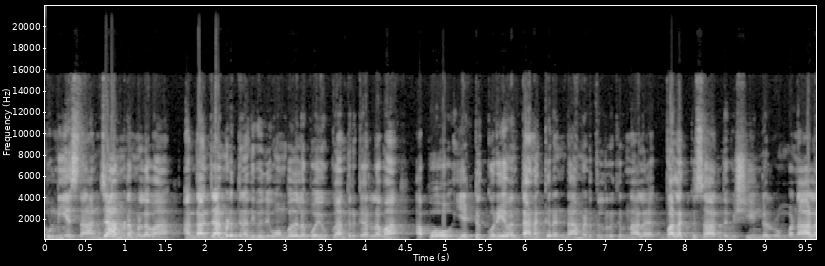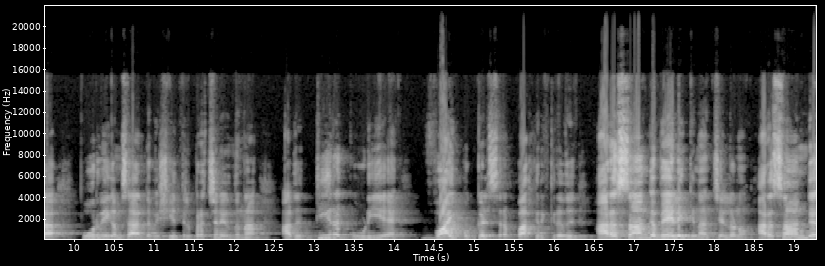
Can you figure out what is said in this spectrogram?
புண்ணியஸ்தான் அஞ்சாம் இடம் அல்லவா? அந்த அஞ்சாம் இடத்தின் அதிபதி ஒன்பதில் போய் உட்கார்ந்துருக்கார் அல்லவா அப்போது எட்டுக்குரியவன் தனக்கு ரெண்டாம் இடத்துல இருக்கிறனால வழக்கு சார்ந்த விஷயங்கள் ரொம்ப நாளாக பூர்வீகம் சார்ந்த விஷயத்தில் பிரச்சனை இருந்ததுன்னா அது தீரக்கூடிய வாய்ப்புகள் சிறப்பாக இருக்கிறது. அரசாங்க வேலைக்கு நான் செல்லணும். அரசாங்க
